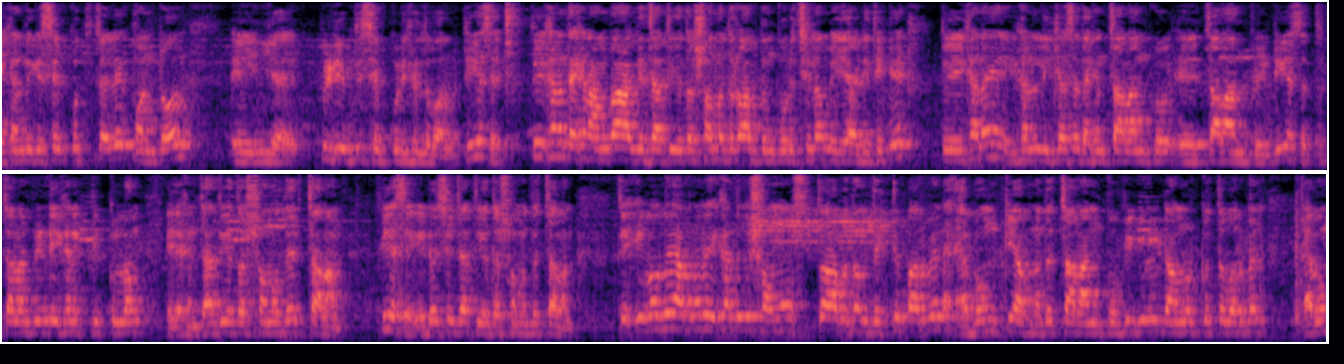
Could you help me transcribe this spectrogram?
এখান থেকে সেভ করতে চাইলে কন্ট্রোল এই ইয়ে পিডিএফ দিয়ে সেভ করে ফেলতে পারব, ঠিক আছে? তো এখানে দেখেন আমরা আগে জাতীয়তা সনদেরও আবেদন করেছিলাম এই আইডি থেকে। তো এখানে এখানে লিখে আছে দেখেন চালান চালান প্রিন্ট ঠিক আছে? তো চালান প্রিন্টে এখানে ক্লিক করলাম। এই দেখেন জাতীয়তা সনদের চালান। ঠিক আছে? এটা হচ্ছে জাতীয়তা সনদের চালান। তো এভাবে আপনারা এখান থেকে সমস্ত আবেদন দেখতে পারবেন এবং কি আপনাদের চালান কপিগুলি ডাউনলোড করতে পারবেন এবং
